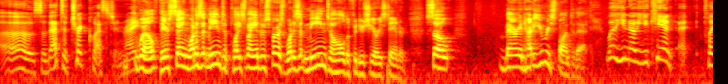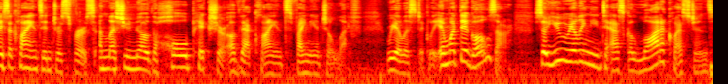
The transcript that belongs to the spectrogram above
Oh, so that's a trick question, right? Well, they're saying, what does it mean to place my interest first? What does it mean to hold a fiduciary standard? So, Marion, how do you respond to that? Well, you know, you can't uh, place a client's interest first unless you know the whole picture of that client's financial life, realistically, and what their goals are. So you really need to ask a lot of questions,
